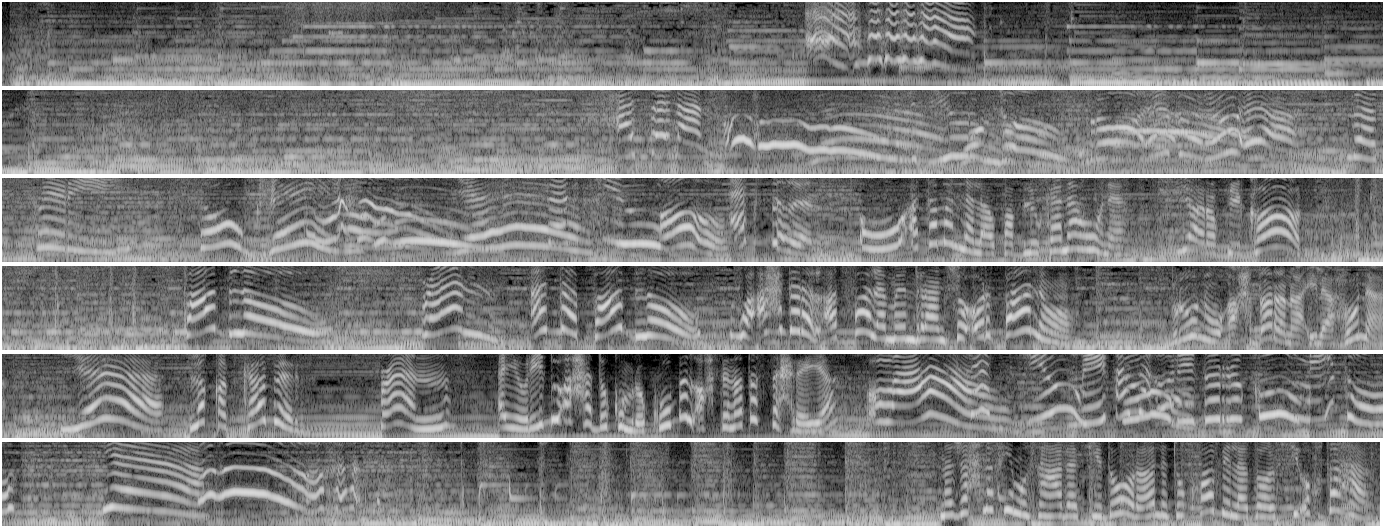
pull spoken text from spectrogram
بابلو كان هنا. يا رفيقات! بابلو! Friends أتى بابلو! وأحضر الأطفال من رانشو أوربانو. برونو أحضرنا إلى هنا. ياه لقد كبر. Friends أيريد أحدكم ركوب الأحصنة السحرية؟ Wow! That's cute! Me too! أنا أريد الركوب. Me too! Yeah! نجحنا في مساعدة دورا لتقابل دولسي أختها.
